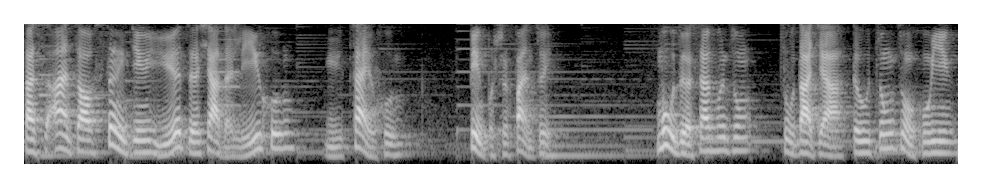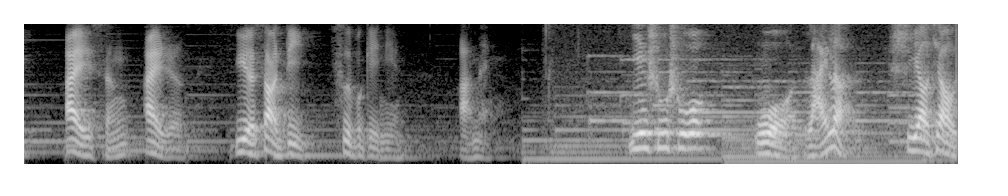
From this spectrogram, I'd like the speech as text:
但是按照圣经原则下的离婚与再婚，并不是犯罪。牧者三分钟，祝大家都尊重婚姻，爱神爱人，愿上帝赐福给您，阿门。耶稣说：“我来了，是要叫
